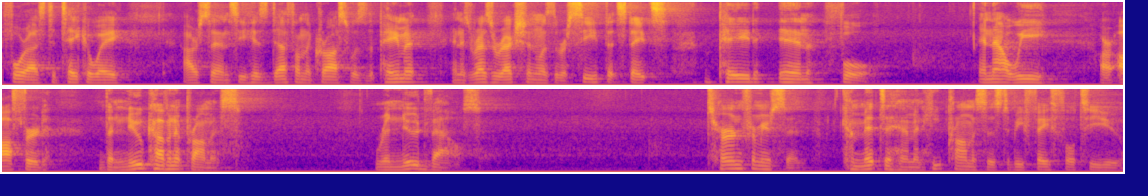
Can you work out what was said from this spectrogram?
for us to take away our sin. See, his death on the cross was the payment, and his resurrection was the receipt that states paid in full. And now we are offered the new covenant promise, renewed vows. Turn from your sin, commit to him, and he promises to be faithful to you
